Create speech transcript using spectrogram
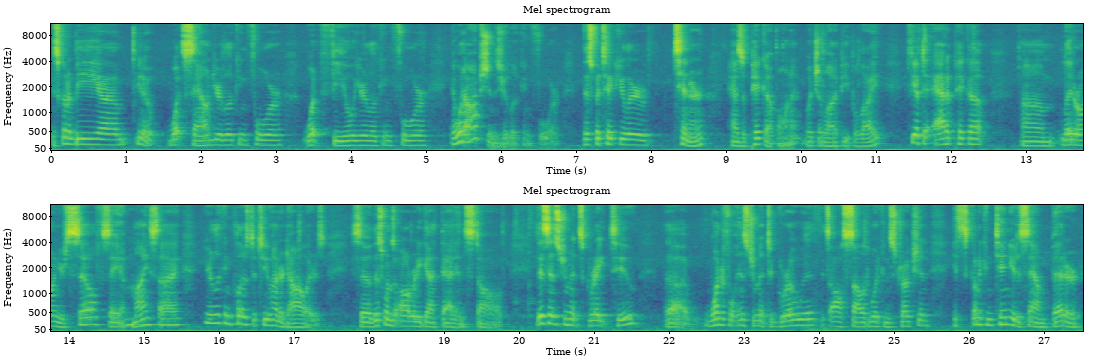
It's going to be, um, you know, what sound you're looking for, what feel you're looking for, and what options you're looking for. This particular tenor has a pickup on it, which a lot of people like. If you have to add a pickup um, later on yourself, say a MiSi, you're looking close to $200. So this one's already got that installed. This instrument's great too. Uh, wonderful instrument to grow with. It's all solid wood construction. It's going to continue to sound better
